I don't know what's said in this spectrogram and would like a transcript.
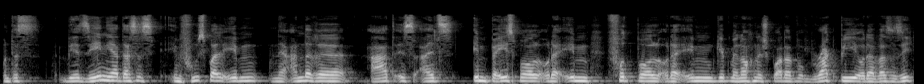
Und das, wir sehen ja, dass es im Fußball eben eine andere Art ist als im Baseball oder im Football oder im, gib mir noch eine Sportart, Rugby oder was weiß ich,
